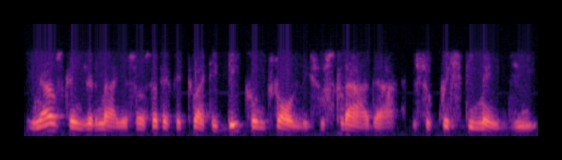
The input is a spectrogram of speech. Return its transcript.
in Austria e in Germania sono stati effettuati dei controlli su strada su questi mezzi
